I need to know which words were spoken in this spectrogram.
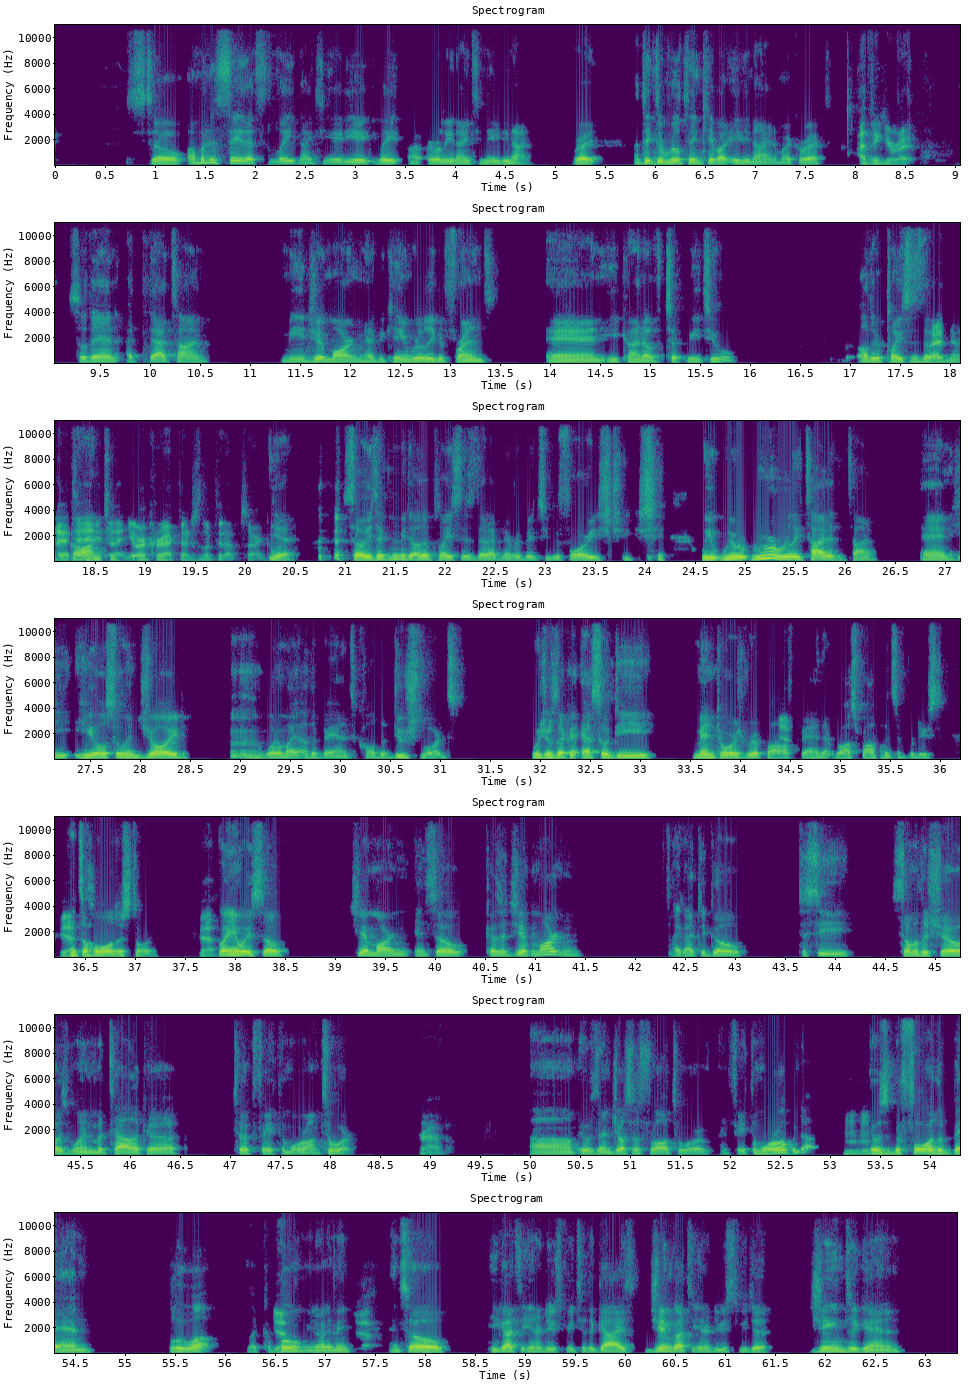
so I'm gonna say that's late 1988, late uh, early 1989, right? I think the real thing came out 89. Am I correct? I think you're right. So then at that time, me and Jim Martin had became really good friends, and he kind of took me to other places that I've never gone to. 1989, You are correct. I just looked it up. Sorry. Go. Yeah. so he took me to other places that I've never been to before. He, she, she- we, we, were, we were really tight at the time. And he, he also enjoyed one of my other bands called the Douche Lords, which was like a SOD Mentors ripoff band that Ross Robinson produced. Yeah. That's a whole other story. Yeah. But anyway, so Jim Martin. And so because of Jim Martin, I got to go to see some of the shows when Metallica took Faith No More on tour. Proud. Um, it was an Justice for All tour, and Faith No More opened up. hmm It was before the band blew up. like kaboom, you know what I mean? Yeah. And so he got to introduce me to the guys. Jim got to introduce me to James again, and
